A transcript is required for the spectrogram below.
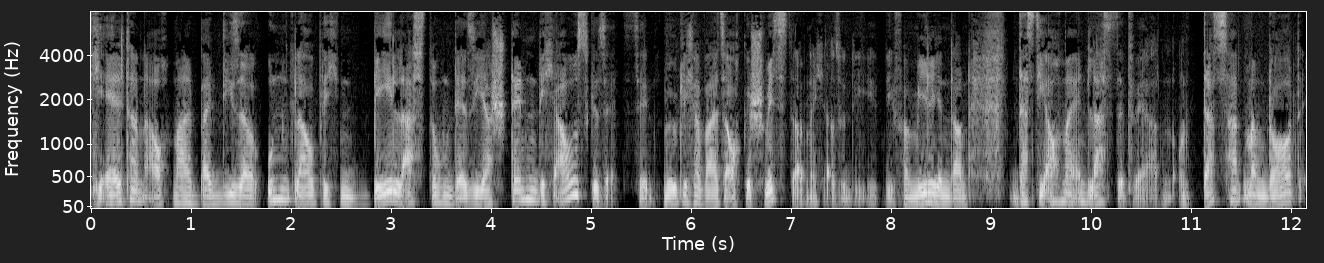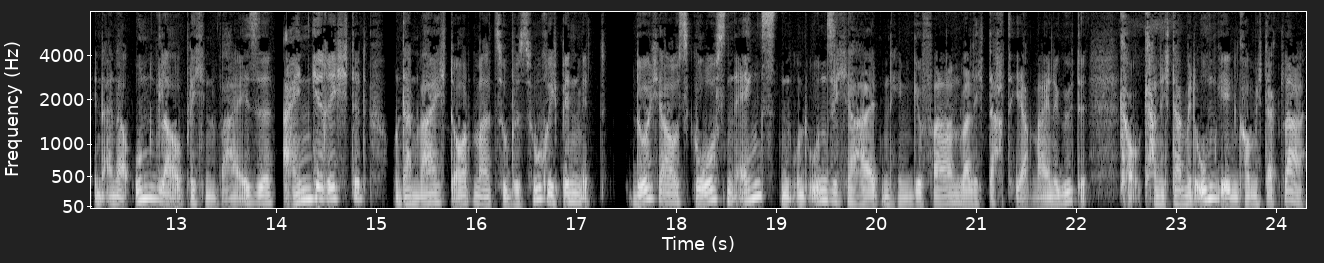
die Eltern auch mal bei dieser unglaublichen Belastung, der sie ja ständig ausgesetzt sind, möglicherweise auch Geschwister, nicht? Also die, die Familien dann, dass die auch mal entlastet werden. Und das hat man dort in einer unglaublichen Weise eingerichtet. Und dann war ich dort mal zu Besuch. Ich bin mit durchaus großen Ängsten und Unsicherheiten hingefahren, weil ich dachte, ja, meine Güte, kann ich damit umgehen, komme ich da klar?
